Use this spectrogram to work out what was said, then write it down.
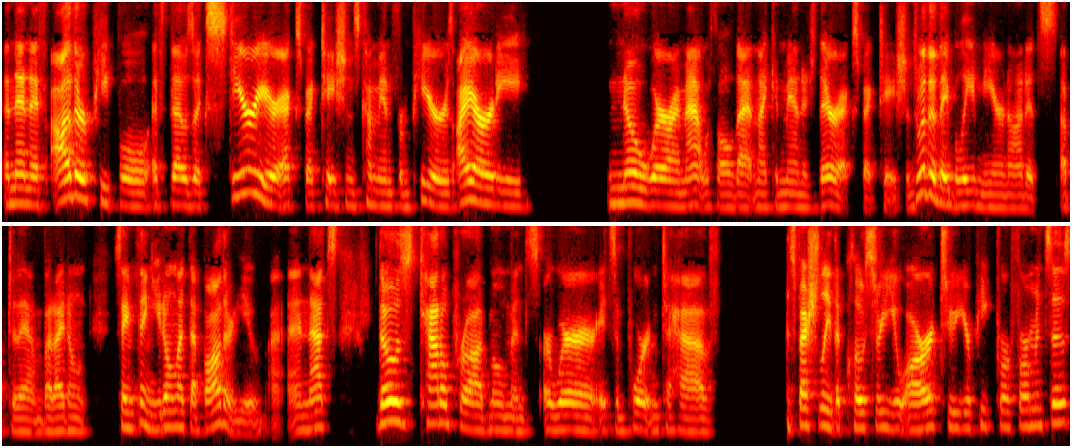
and then if other people if those exterior expectations come in from peers i already know where I'm at with all that and I can manage their expectations. Whether they believe me or not, it's up to them. But I don't, same thing, you don't let that bother you. And that's those cattle prod moments are where it's important to have, especially the closer you are to your peak performances,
